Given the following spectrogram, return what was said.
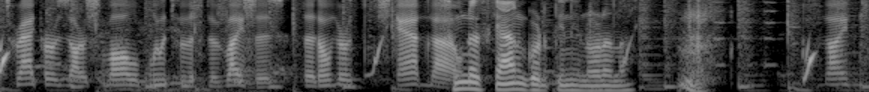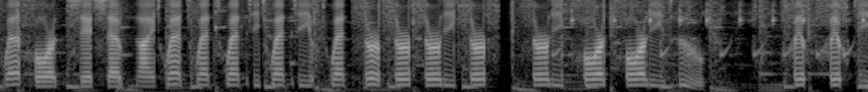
Trackers are small Bluetooth devices that owner scan now. ಸುಮ್ಮನೆ ಸ್ಕ್ಯಾನ್ ಕೊಡ್ತೀನಿ ನೋಡೋಣ 9, 12, 4, 6, 7, 9, 20, 20, 20, 20, 30, 30, 34, 42, 50,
